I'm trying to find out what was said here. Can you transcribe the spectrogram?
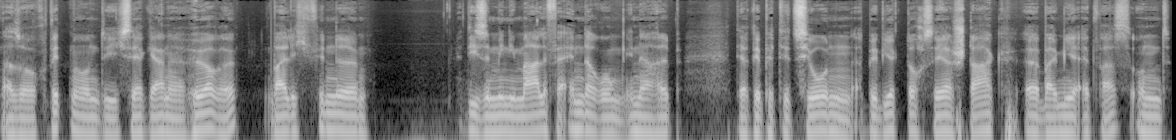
also auch widme und die ich sehr gerne höre weil ich finde, diese minimale Veränderung innerhalb der Repetition bewirkt doch sehr stark äh, bei mir etwas und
